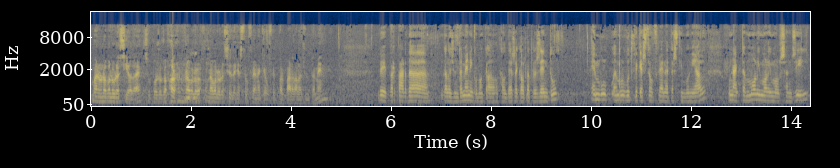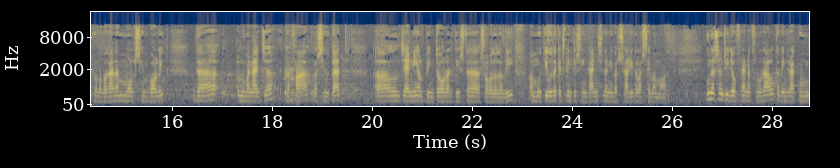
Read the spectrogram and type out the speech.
Bueno, una valoració, eh? Suposo que volen una, valor, una valoració d'aquesta ofrena que heu fet per part de l'Ajuntament. Bé, per part de, de l'Ajuntament i com a alcaldessa que el represento, hem, vol, hem volgut fer aquesta ofrena testimonial, un acte molt i molt i molt senzill, però a la vegada molt simbòlic de l'homenatge que fa la ciutat el geni, el pintor, l'artista Salvador Dalí, amb motiu d'aquests 25 anys d'aniversari de la seva mort una senzilla ofrena floral que vindrà com,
